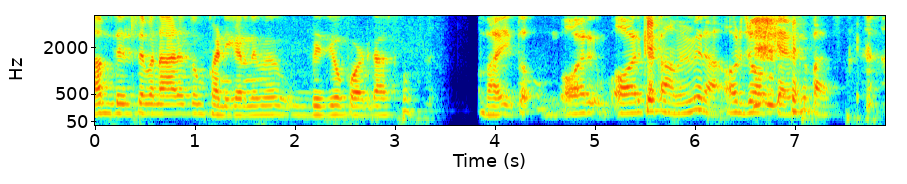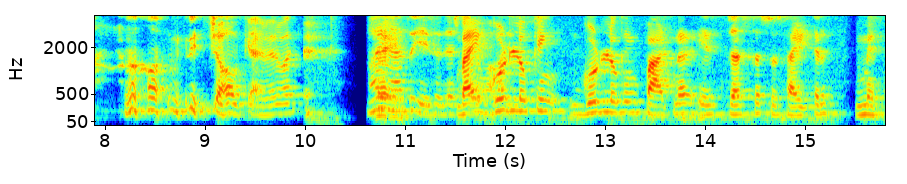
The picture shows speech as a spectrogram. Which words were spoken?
हम दिल से बना रहे तुम फनी करने में बिज़ी हो पॉडकास्ट को। भाई तो और और क्या काम है मेरा? और जॉब क्या है मेरे पास? और मेरी जॉब क्या है मेरे भाई? भाई मैं तो यही सजेस्ट भाई good looking good looking partner is just a societal myth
